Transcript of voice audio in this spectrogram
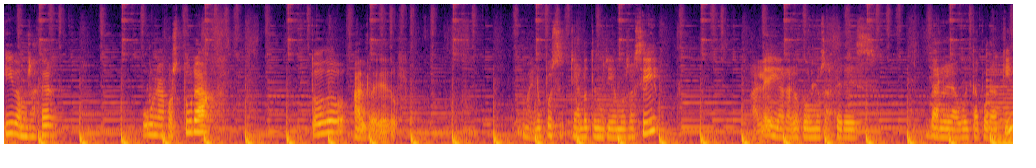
y vamos a hacer una costura todo alrededor. Bueno, pues ya lo tendríamos así. Vale, y ahora lo que vamos a hacer es darle la vuelta por aquí.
